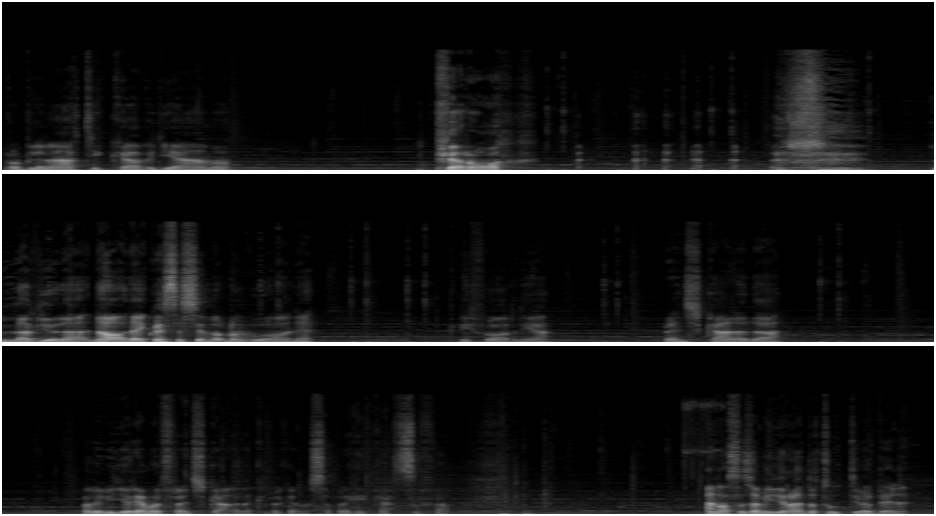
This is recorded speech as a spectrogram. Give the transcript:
problematica, vediamo. Però... L'avionata... No, dai, queste sembrano buone. California, French Canada. Vabbè, miglioriamo il French Canada, anche perché non saprei che cazzo fa. Ah no, sta già migliorando tutti, va bene.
